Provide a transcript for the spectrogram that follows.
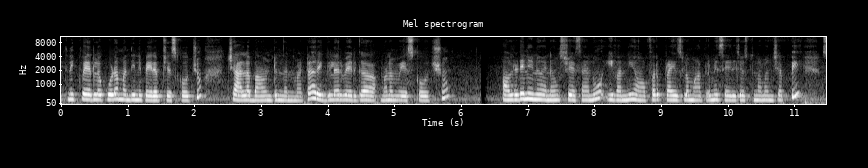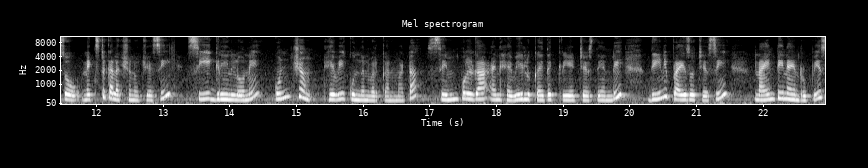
ఎథనిక్ వేర్లో కూడా మనం దీన్ని పేరప్ చేసుకోవచ్చు. చాలా బాగుంటుందన్నమాట. రెగ్యులర్ వేర్గా మనం వేసుకోవచ్చు. ఆల్రెడీ నేను అనౌన్స్ చేశాను ఇవన్నీ ఆఫర్ ప్రైస్లో మాత్రమే సేల్ చేస్తున్నామని చెప్పి. సో నెక్స్ట్ కలెక్షన్ వచ్చేసి సీ గ్రీన్లోనే కొంచెం హెవీ కుందన్ వర్క్ అనమాట సింపుల్గా అండ్ హెవీ లుక్ అయితే క్రియేట్ చేస్తే అండి. దీని ప్రైస్ వచ్చేసి ninety nine rupees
